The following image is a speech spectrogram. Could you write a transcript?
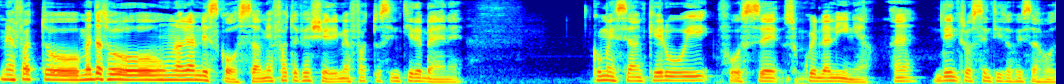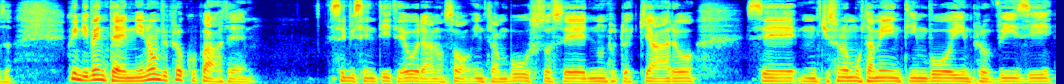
mi ha fatto, mi ha dato una grande scossa, mi ha fatto piacere, mi ha fatto sentire bene, come se anche lui fosse su quella linea, eh? Dentro ho sentito questa cosa. Quindi ventenni, non vi preoccupate se vi sentite ora, non so, in trambusto, se non tutto è chiaro, se mh, mm, ci sono mutamenti in voi improvvisi,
